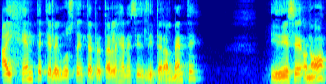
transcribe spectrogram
Hay gente que le gusta interpretar el Génesis literalmente y dice, o no,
